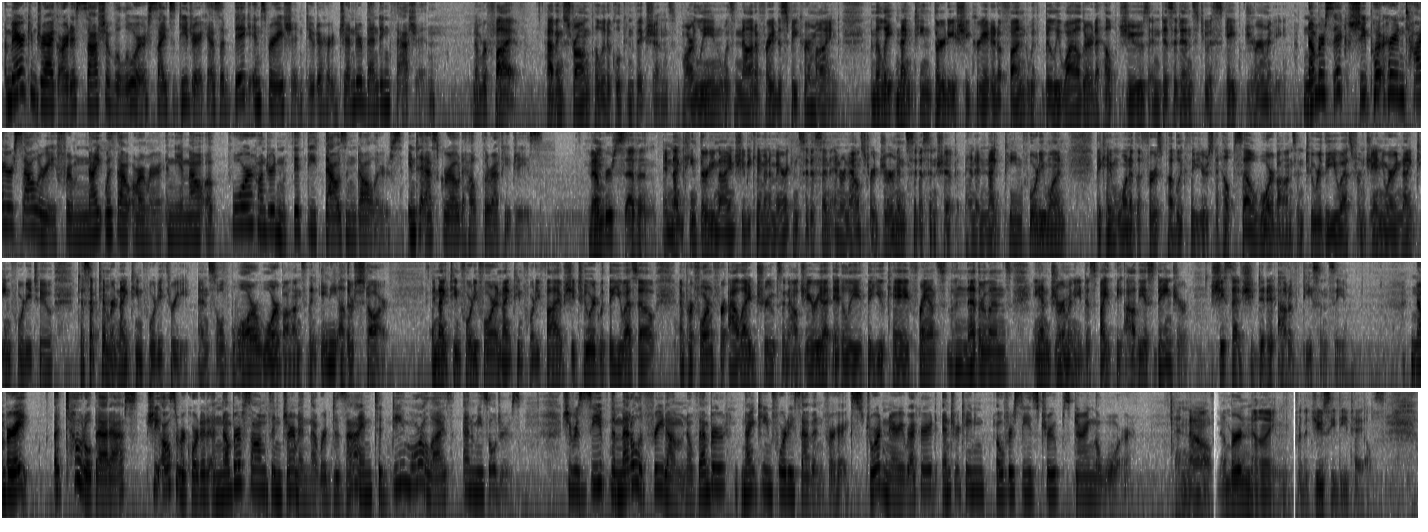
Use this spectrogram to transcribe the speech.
American drag artist Sasha Velour cites Dietrich as a big inspiration due to her gender bending fashion. Number five, having strong political convictions, Marlene was not afraid to speak her mind. In the late 1930s, she created a fund with Billy Wilder to help Jews and dissidents to escape Germany. Number six, she put her entire salary from Knight Without Armor in the amount of $450,000 into escrow to help the refugees. Number seven. In 1939, she became an American citizen and renounced her German citizenship, and in 1941 became one of the first public figures to help sell war bonds and toured the U.S. from January 1942 to September 1943, and sold more war bonds than any other star. In 1944 and 1945, she toured with the USO and performed for Allied troops in Algeria, Italy, the UK, France, the Netherlands, and Germany, despite the obvious danger. She said she did it out of decency. Number eight, a total badass. She also recorded a number of songs in German that were designed to demoralize enemy soldiers. She received the Medal of Freedom November 1947 for her extraordinary record entertaining overseas troops during the war. And now, number nine for the juicy details.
